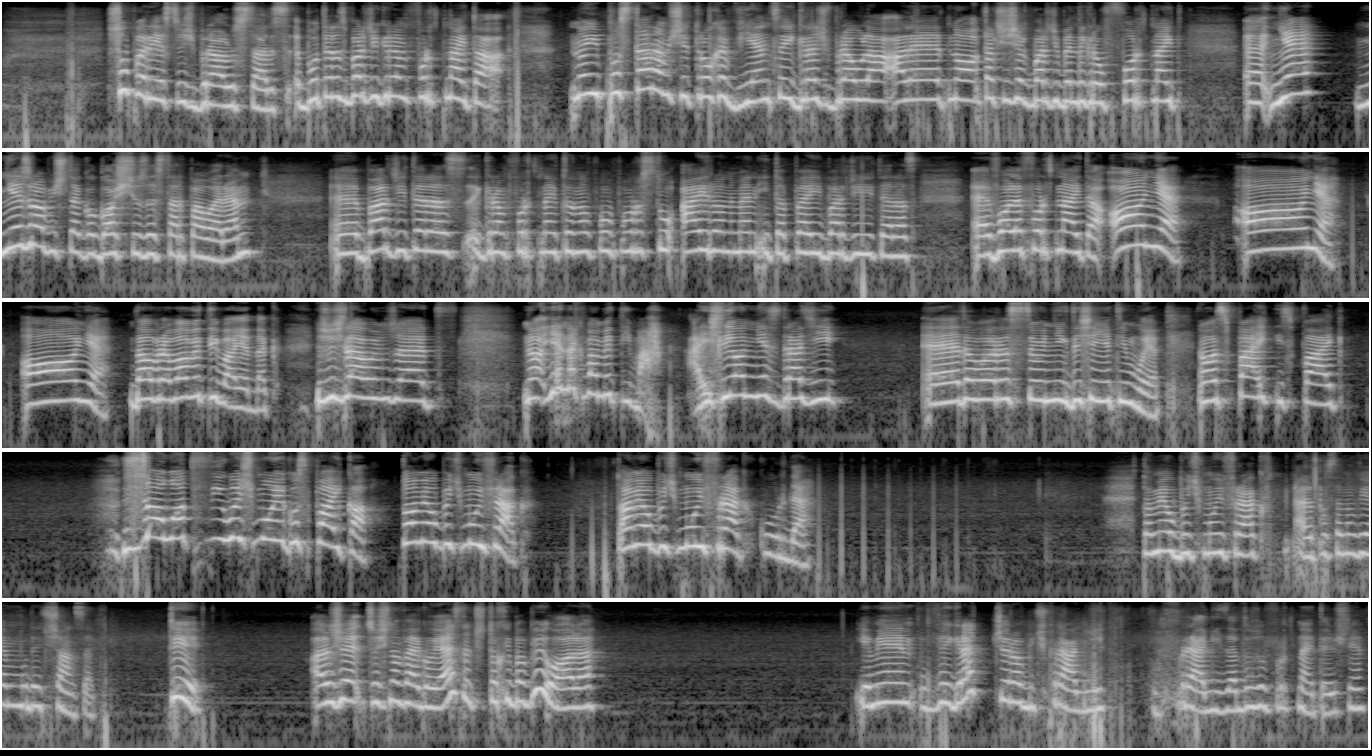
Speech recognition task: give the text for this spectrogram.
super jesteś Brawl Stars, bo teraz bardziej grałem w Fortnite'a. No i postaram się trochę więcej grać w Brawla, ale no tak czy siak bardziej będę grał w Fortnite. E, nie, nie zrobisz tego gościu ze Star Powerem. E, bardziej teraz gram w Fortnite, no po, po prostu Iron Man itp. i bardziej teraz e, wolę Fortnite'a. O nie! O nie! O nie! Dobra, mamy teama jednak. Już myślałem, że... No, jednak mamy teama. A jeśli on mnie zdradzi, e, to po prostu nigdy się nie teamuje. No, Spike i Spike. Załatwiłeś mojego Spike'a! To miał być mój frak. To miał być mój frak, kurde. To miał być mój frak, ale postanowiłem mu dać szansę. Ty! Ale że coś nowego jest? Znaczy to chyba było, ale... Ja miałem wygrać czy robić fragi? Fragi, za dużo Fortnite już, nie?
